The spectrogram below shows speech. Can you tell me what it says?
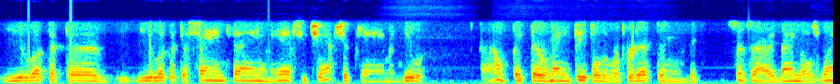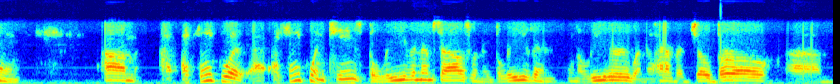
you look at the you look at the same thing in the AFC Championship game, and you I don't think there were many people that were predicting the Cincinnati Bengals winning. Um, I, I think what I think when teams believe in themselves, when they believe in, in a leader, when they have a Joe Burrow, um,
